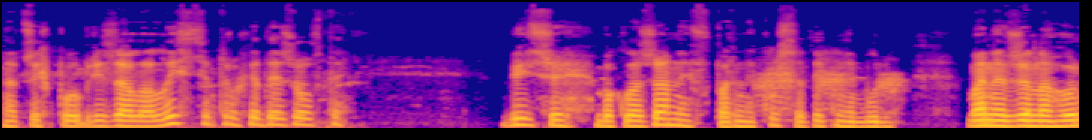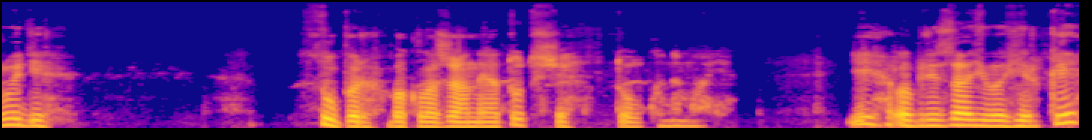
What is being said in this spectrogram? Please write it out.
на цих пообрізала листя трохи де жовте. Більше баклажани в парнику садити не буду. У мене вже на городі супер баклажани, а тут ще толку немає. І обрізаю огірки.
